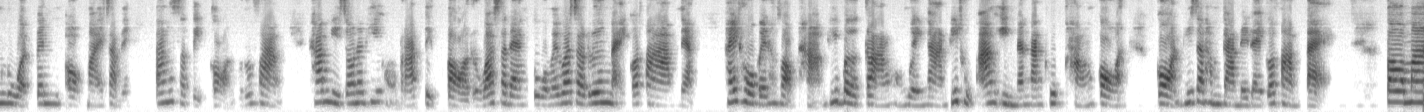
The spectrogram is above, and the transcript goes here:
ำรวจเป็นออกหมายจับเนี่ยตั้งสติก่อนคุณผู้ฟัง ถ้ามีเจ้าหน้าที่ของรัฐติดต่อ หรือว่าแสดงตัวไม่ว่าจะเรื่องไหนก็ตามเนี่ยให้โทรไปสอบถามที่เบอร์กลางของหน่วยงานที่ถูกอ้างอิงนั้นๆทุกครั้งก่อน ก่อนที่จะทำการใด ๆ ก็ตามแต่ ต่อมา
